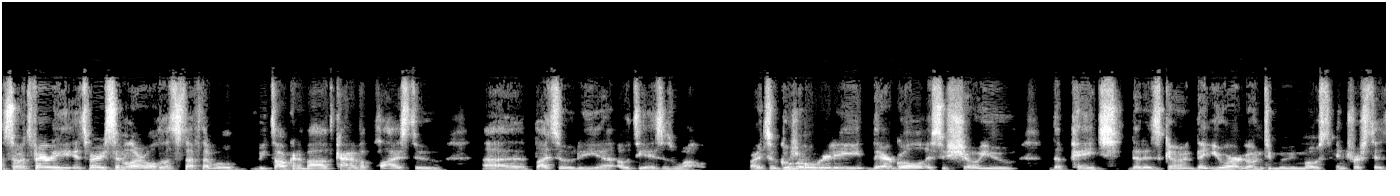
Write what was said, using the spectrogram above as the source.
so it's very it's very similar. All the stuff that we'll be talking about kind of applies to uh, applies to the uh, OTAs as well. Right, so Google really their goal is to show you the page that is going that you are going to be most interested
